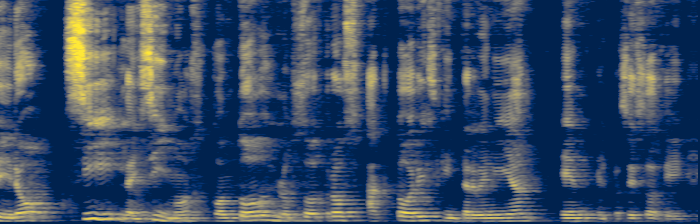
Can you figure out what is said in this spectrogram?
Pero sí la hicimos con todos los otros actores que intervenían en el proceso de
